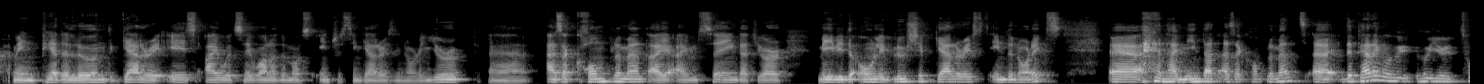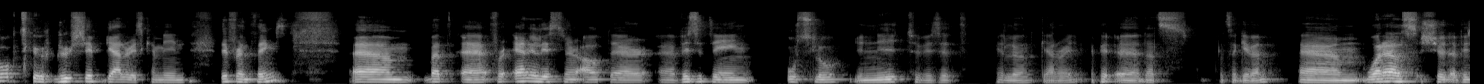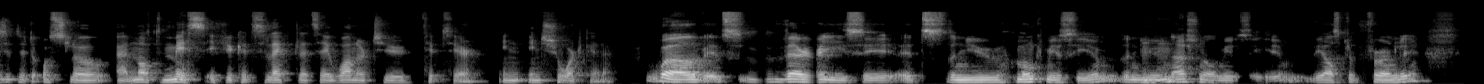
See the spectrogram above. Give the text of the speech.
I mean, Peder Lund Gallery is, I would say, one of the most interesting galleries in Northern Europe. Uh, as a compliment, I, am saying that you are maybe the only blue chip gallerist in the Nordics. Uh, and I mean that as a compliment. Uh, depending on who, who, you talk to, blue chip galleries can mean different things. Um, but uh, for any listener out there uh, visiting Oslo, you need to visit Peder Lund Gallery. Uh, that's that's a given. Um, what else should a visitor to Oslo uh, not miss if you could select, let's say, one or two tips here in, in short, Peter? Well, it's very easy. It's the new Munch Museum, the new mm-hmm. National Museum, the Astrup Fearnley,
